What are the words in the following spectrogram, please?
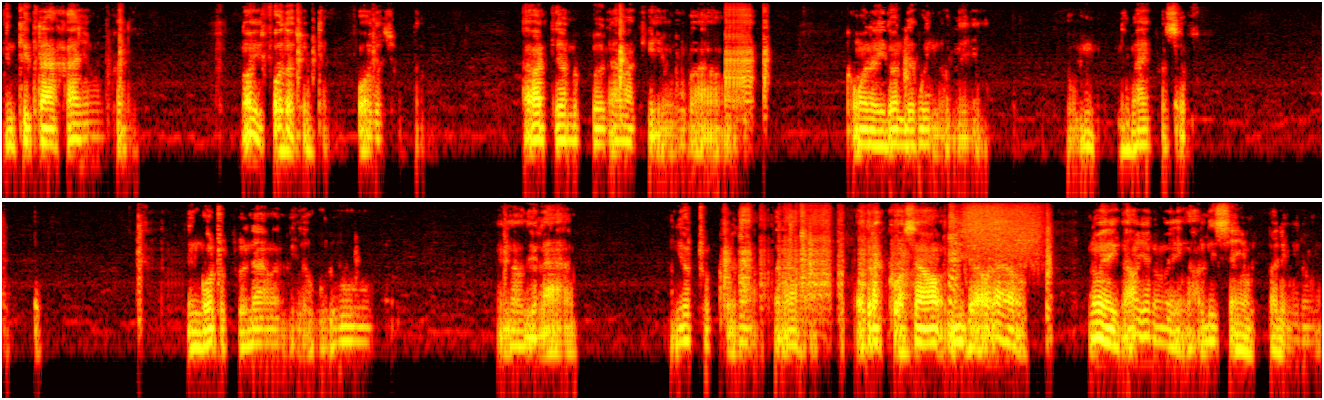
¿En qué compadre? No, y Photoshop también. Photoshop. Aparte de los programas que yo he ocupado, como el editor de Windows de, de Microsoft. Tengo otros programas, Video Guru, el Audiolab y otros programas para otras cosas. Y ahora no me he dedicado, yo no me he dedicado al diseño, pero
